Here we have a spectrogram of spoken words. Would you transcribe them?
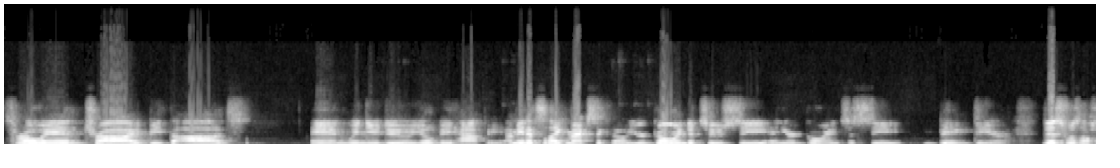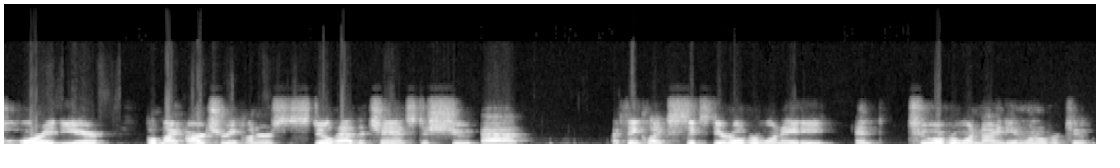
Throw in, try, beat the odds. And when you do, you'll be happy. I mean, it's like Mexico. You're going to 2C and you're going to see big deer. This was a horrid year, but my archery hunters still had the chance to shoot at, I think, like six deer over 180 and two over 190 and one over two.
